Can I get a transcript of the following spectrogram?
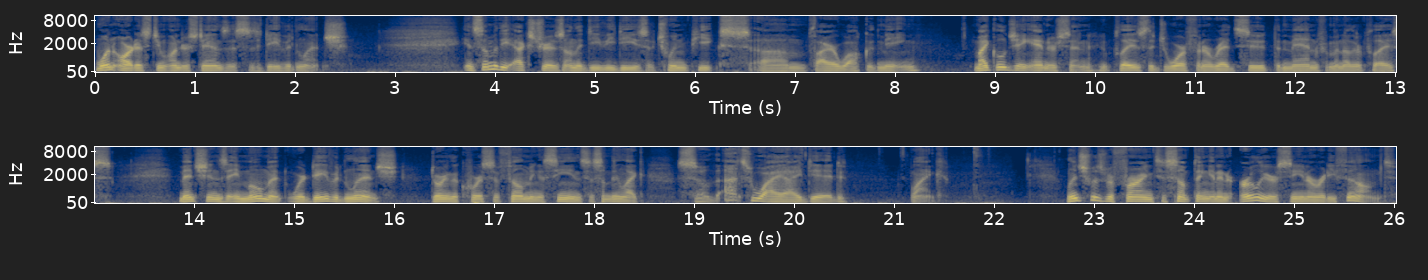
One artist who understands this is David Lynch. In some of the extras on the DVDs of Twin Peaks um, Fire Walk with Me, Michael J. Anderson, who plays the dwarf in a red suit, the man from another place, mentions a moment where David Lynch, during the course of filming a scene, says something like, So that's why I did blank. Lynch was referring to something in an earlier scene already filmed.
